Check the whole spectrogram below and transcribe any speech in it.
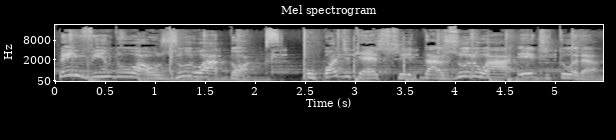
Bem-vindo ao Juruá Docs, o podcast da Juruá Editora.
